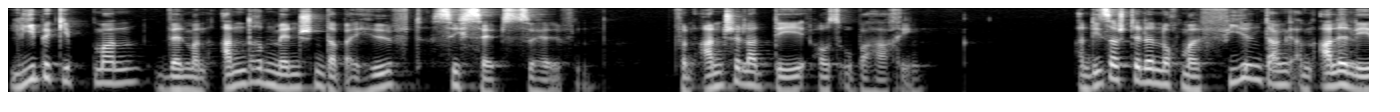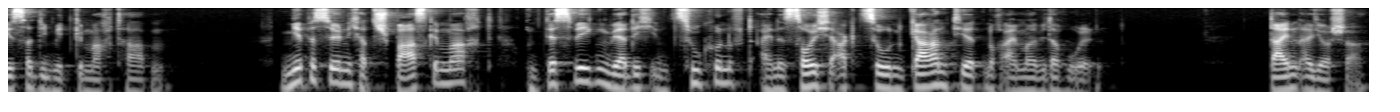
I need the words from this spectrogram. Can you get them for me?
Liebe gibt man, wenn man anderen Menschen dabei hilft, sich selbst zu helfen. Von Angela D. aus Oberhaching. An dieser Stelle nochmal vielen Dank an alle Leser, die mitgemacht haben. Mir persönlich hat es Spaß gemacht und deswegen werde ich in Zukunft eine solche Aktion garantiert noch einmal wiederholen. Dein Aljoscha.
